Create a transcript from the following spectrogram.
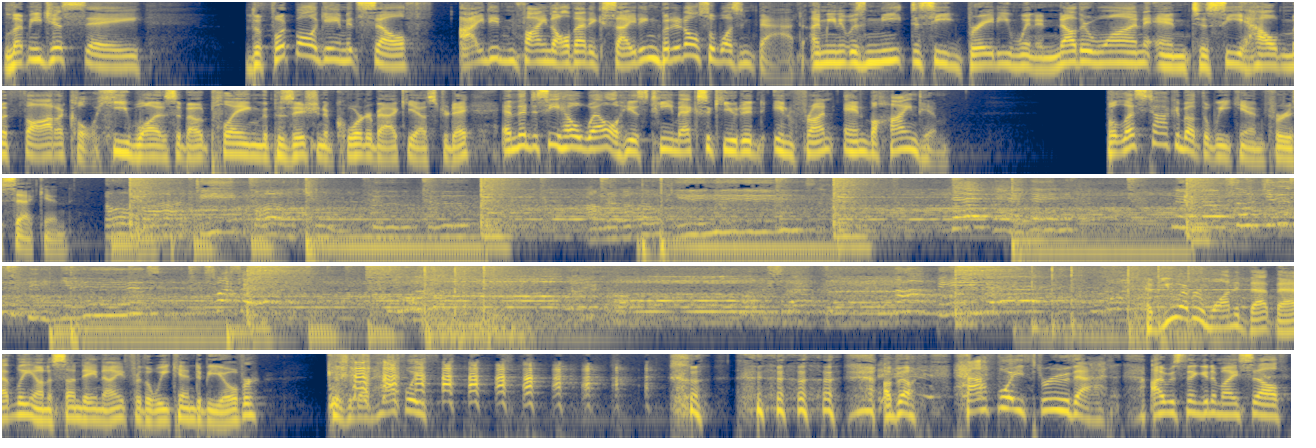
Let me just say the football game itself I didn't find all that exciting, but it also wasn't bad. I mean, it was neat to see Brady win another one and to see how methodical he was about playing the position of quarterback yesterday, and then to see how well his team executed in front and behind him. But let's talk about the Weeknd for a second. Oh, Have you ever wanted that badly on a Sunday night for the weekend to be over? Because about halfway. about halfway through that, I was thinking to myself,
